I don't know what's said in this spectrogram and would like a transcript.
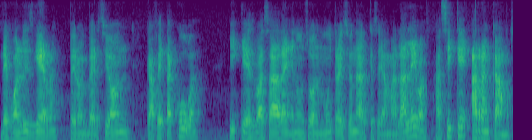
de Juan Luis Guerra, pero en versión Café Tacuba y que es basada en un son muy tradicional que se llama La Leva. Así que arrancamos.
